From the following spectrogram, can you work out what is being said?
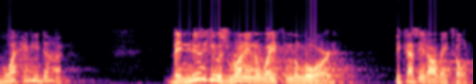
What have you done? They knew he was running away from the Lord because he had already told them.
